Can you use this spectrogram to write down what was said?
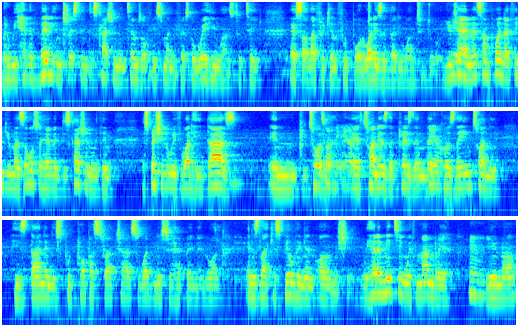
but we had a very interesting discussion in terms of his manifesto, where he wants to take uh, South African football. What is it that he wants to do? You Yeah. can, at some point, I think you must also have a discussion with him, especially with what he does in Pretoria. Tshwane, yeah. Uh, is the president there Yeah. because they in he's done and he's put proper structures, what needs to happen and what. And it's like he's building an oil machine. We had a meeting with Mamre Mm. you know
